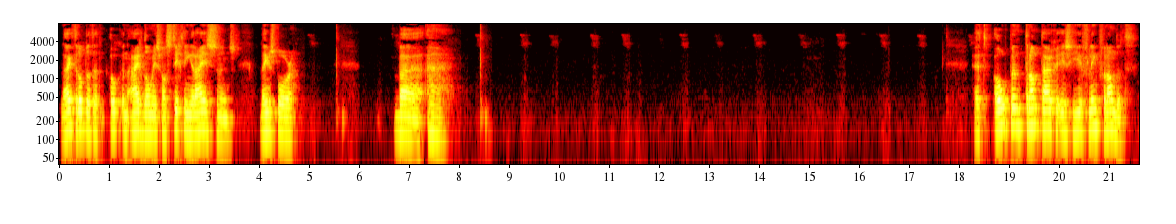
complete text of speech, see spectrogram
lijkt erop dat het ook een eigendom is van Stichting Reizens Leemspoor. Bij, Het open tramtuigen is hier flink veranderd.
